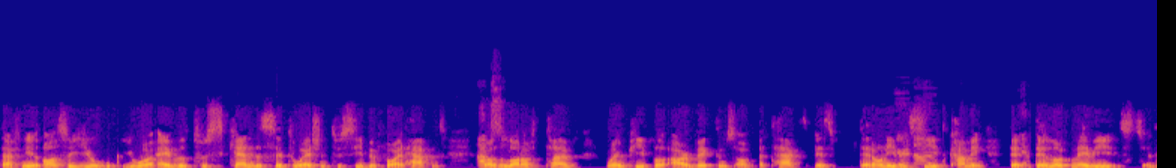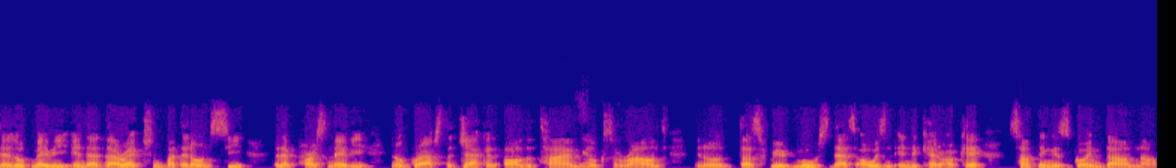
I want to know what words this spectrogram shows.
Definitely. Also, you you were able to scan the situation to see before it happens. Because Absolutely. a lot of time when people are victims of attacks, is they don't even see it coming. They, yeah. they look maybe they look maybe in that direction, but they don't see that person maybe you know grabs the jacket all the time, yeah. looks around, you know, does weird moves. That's always an indicator. Okay, something is going down now.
